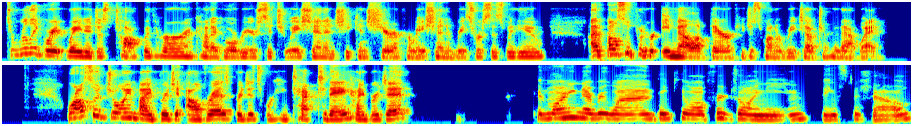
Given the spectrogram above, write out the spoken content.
It's a really great way to just talk with her and kind of go over your situation and she can share information and resources with you. I've also put her email up there if you just want to reach out to her that way. We're also joined by Bridget Alvarez. Bridget's working tech today. Hi, Bridget. Good morning, everyone. Thank you all for joining. Thanks, Michelle.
